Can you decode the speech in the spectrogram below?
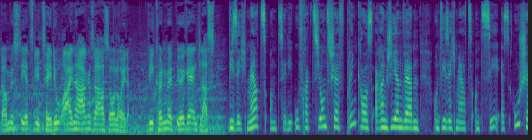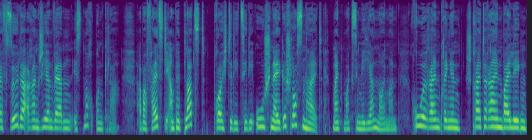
Da müsste jetzt die CDU einhaken und sagen, so Leute, wie können wir Bürger entlasten? Wie sich Merz und CDU-Fraktionschef Brinkhaus arrangieren werden und wie sich Merz und CSU-Chef Söder arrangieren werden, ist noch unklar. Aber falls die Ampel platzt, bräuchte die CDU schnell Geschlossenheit, meint Maximilian Neumann. Ruhe reinbringen, Streitereien beilegen,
